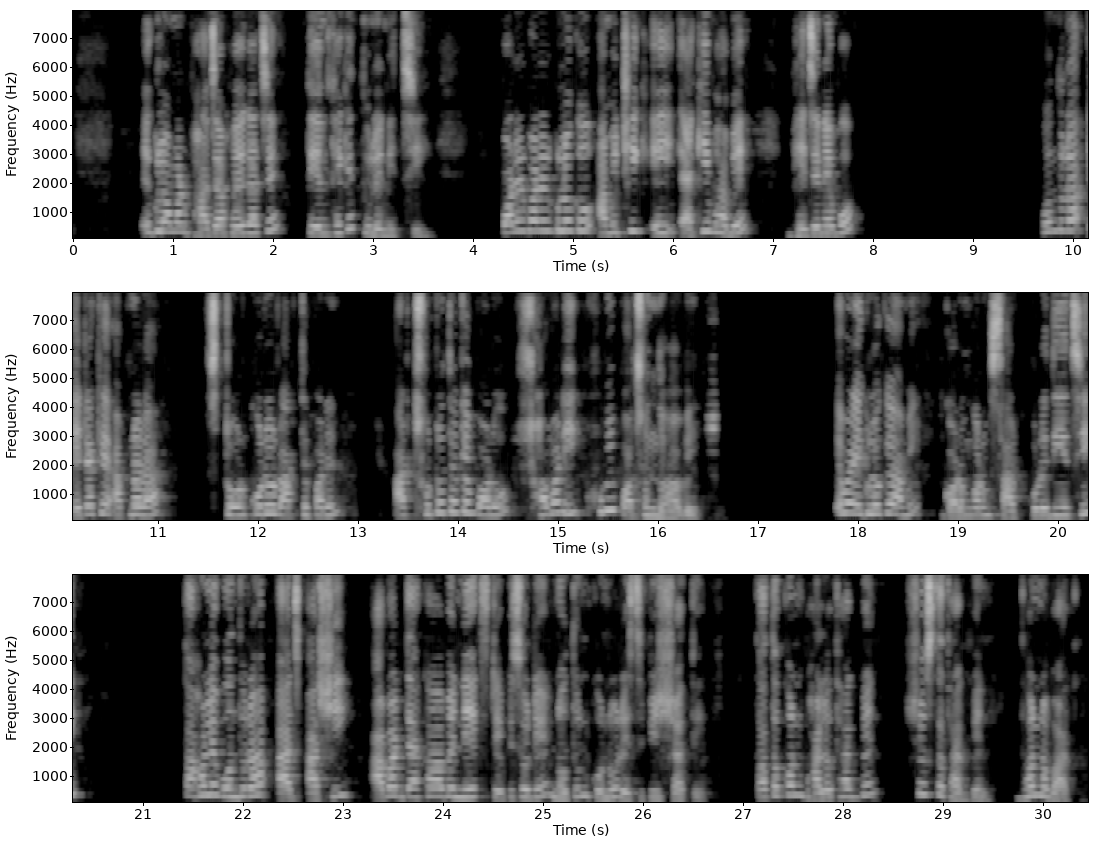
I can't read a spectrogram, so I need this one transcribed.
এগুলো আমার ভাজা হয়ে গেছে, তেল থেকে তুলে নিচ্ছি। পরের বারেরগুলোকেও আমি ঠিক এই একইভাবে ভেজে নেব। বন্ধুরা, এটাকে আপনারা স্টোর করেও রাখতে পারেন। আর ছোট থেকে বড় সবারই খুবই পছন্দ হবে। এবার এগুলোকে আমি গরম গরম সার্ভ করে দিয়েছি। তাহলে বন্ধুরা, আজ আসি। আবার দেখা হবে নেক্সট এপিসোডে নতুন কোনো রেসিপির সাথে। ততক্ষণ ভালো থাকবেন, সুস্থ থাকবেন। ধন্যবাদ।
